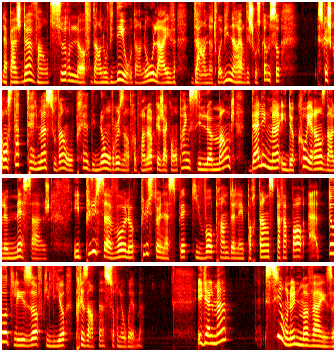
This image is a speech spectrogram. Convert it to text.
la page de vente, sur l'offre, dans nos vidéos, dans nos lives, dans notre webinaire, des choses comme ça. Ce que je constate tellement souvent auprès des nombreux entrepreneurs que j'accompagne, c'est le manque d'alignement et de cohérence dans le message. Et plus ça va, là, plus c'est un aspect qui va prendre de l'importance par rapport à toutes les offres qu'il y a présentement sur le web. Également, si on a une mauvaise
